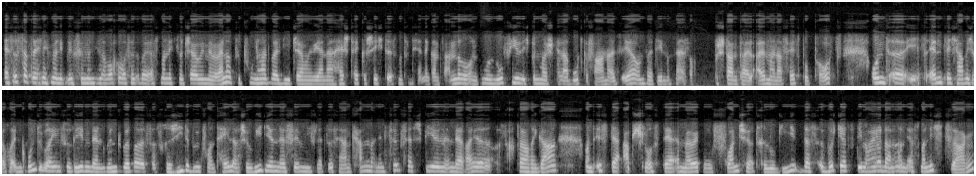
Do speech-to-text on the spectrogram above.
Es ist tatsächlich mein Lieblingsfilm in dieser Woche, was halt aber erstmal nichts mit Jeremy Renner zu tun hat, weil die Jeremy Renner Hashtag-Geschichte ist natürlich eine ganz andere und nur so viel, ich bin mal schneller Boot gefahren als er und seitdem ist er einfach Bestandteil all meiner Facebook-Posts. Und äh, jetzt endlich habe ich auch einen Grund über ihn zu reden, denn Wind River ist das Regiedebüt von Taylor Sheridan. Der Film lief letztes Jahr in Cannes bei den Filmfestspielen in der Reihe Sartre Regard und ist der Abschluss der American Frontier Trilogie. Das wird jetzt dem einen oder anderen erstmal nichts sagen,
